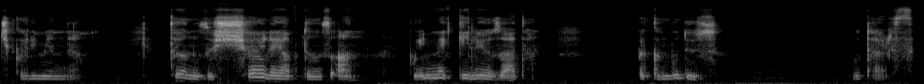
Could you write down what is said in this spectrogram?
çıkarayım yanından. Tığınızı şöyle yaptığınız an bu ilmek geliyor zaten. Bakın bu düz. Bu ters.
